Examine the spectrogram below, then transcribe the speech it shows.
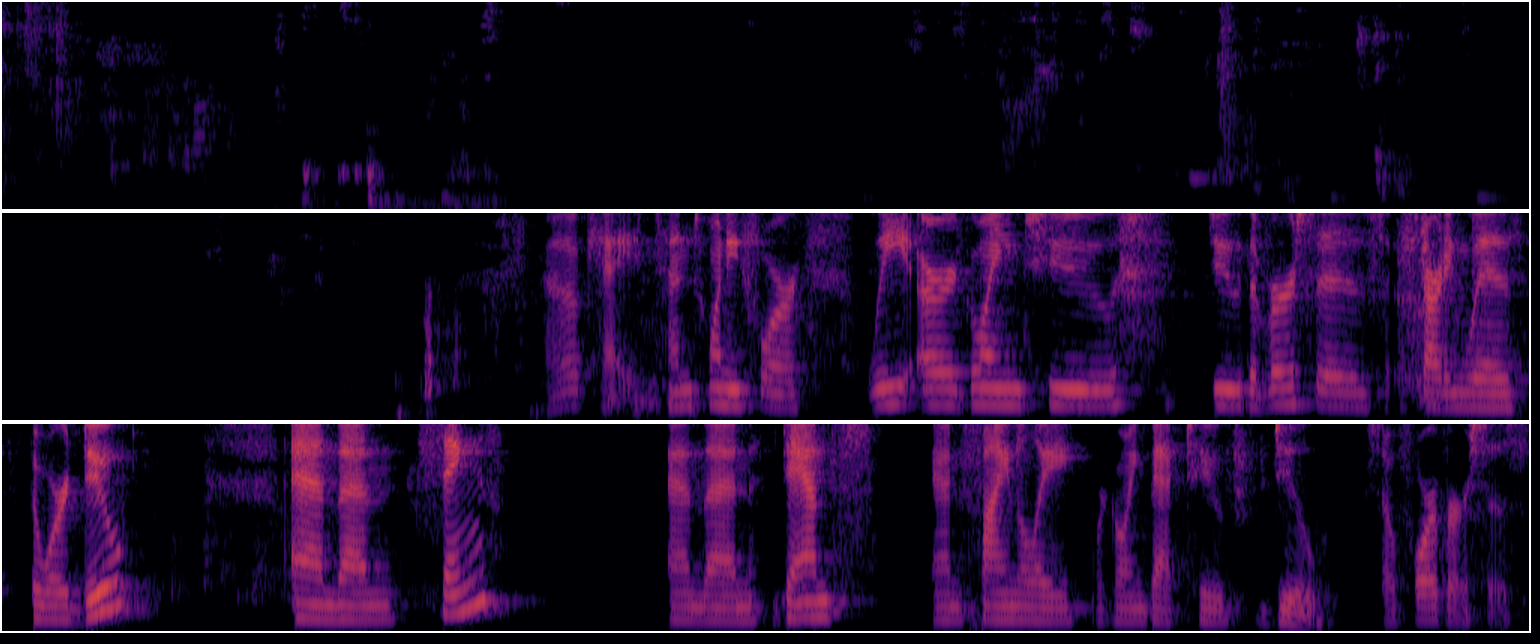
Okay, 1024. We are going to do the verses starting with the word do, and then sing, and then dance, and finally, we're going back to do. So four verses.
